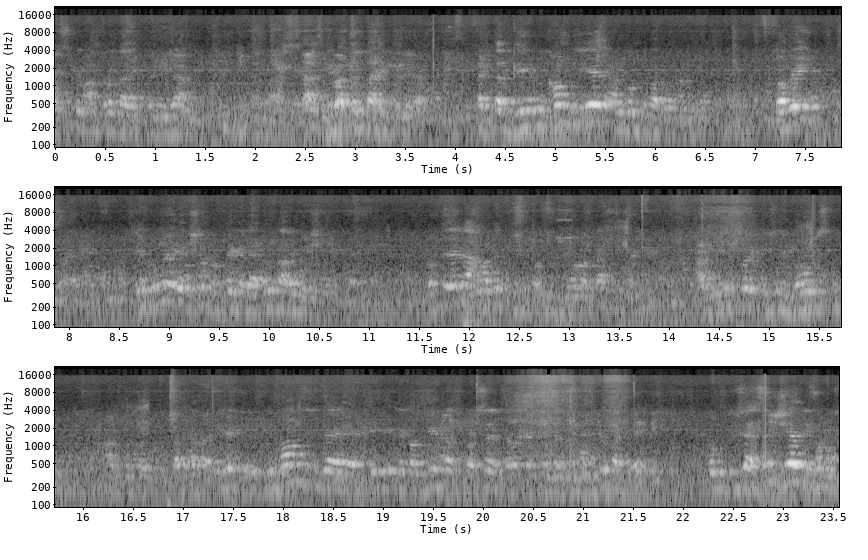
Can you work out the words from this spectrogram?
আজকে মাত্র দায়িত্ব নিলাম আজকে মাত্র নিলাম একটা দিনক্ষণ দিয়ে আমি বলতে পারব না তবে যে কোনো ইলেকশন করতে গেলে এখন আরও বেশি করতে গেলে আমাদের কিছু। আর বিশেষ করে কিছু reforms reforms is a continuous process এবং কিছু এসেন্সিয়াল রিফর্মস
